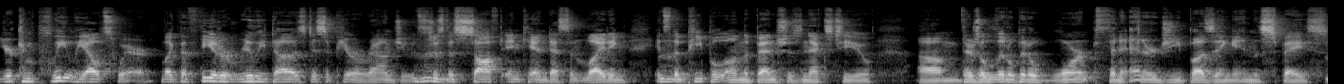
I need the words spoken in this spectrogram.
you're completely elsewhere. Like the theater really does disappear around you. It's just the soft incandescent lighting. It's the people on the benches next to you. Um, there's a little bit of warmth and energy buzzing in the space.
